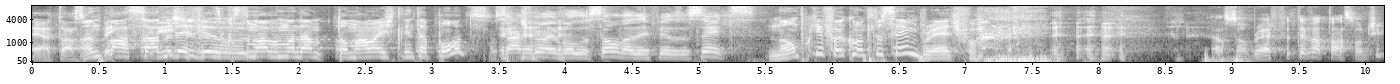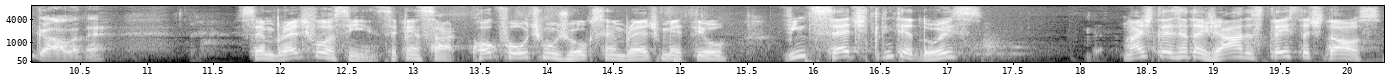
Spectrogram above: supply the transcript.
É, a atuação Ano bem passado a defesa do- costumava mandar tomar mais de 30 pontos. Você acha que foi uma evolução da defesa dos Saints? Não porque foi contra o Sam Bradford. É, o Sam Bradford teve atuação de gala, né? Sam Bradford, assim, você pensar, qual foi o último jogo que o Sam Bradford meteu 27 32, mais de 300 jardas, 3 touchdowns.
